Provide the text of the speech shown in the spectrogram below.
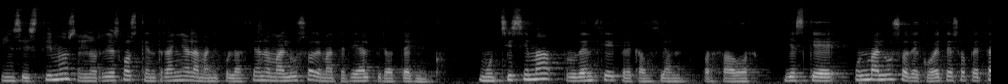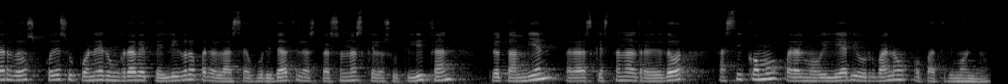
insistimos en los riesgos que entraña la manipulación o mal uso de material pirotécnico. Muchísima prudencia y precaución, por favor. Y es que un mal uso de cohetes o petardos puede suponer un grave peligro para la seguridad de las personas que los utilizan, pero también para las que están alrededor, así como para el mobiliario urbano o patrimonio.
